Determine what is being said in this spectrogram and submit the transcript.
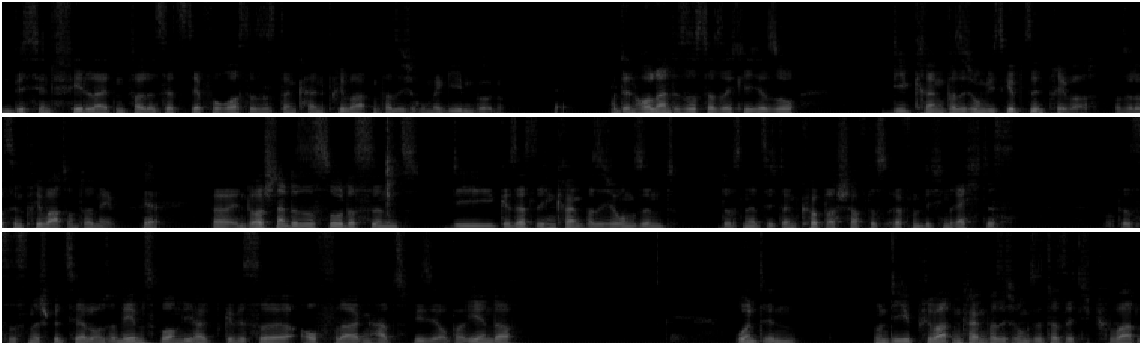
ein bisschen fehlleitend, weil das setzt ja voraus, dass es dann keine privaten Versicherungen mehr geben würde. Und in Holland ist es tatsächlich ja so, die Krankenversicherungen, die es gibt, sind privat. Also das sind private Unternehmen. Ja. Äh, in Deutschland ist es so, das sind die gesetzlichen Krankenversicherungen sind, das nennt sich dann Körperschaft des öffentlichen Rechtes. Das ist eine spezielle Unternehmensform, die halt gewisse Auflagen hat, wie sie operieren darf. Und, in, und die privaten Krankenversicherungen sind tatsächlich privat,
